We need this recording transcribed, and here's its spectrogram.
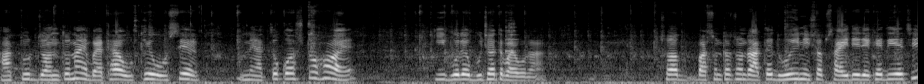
হাঁটুর যন্ত্রণায় ব্যথা উঠে বসে মানে এত কষ্ট হয়, কি বলে বুঝাতে পারব না। সব বাসন টাসন রাতে ধুইনি, সব সাইডে রেখে দিয়েছি।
